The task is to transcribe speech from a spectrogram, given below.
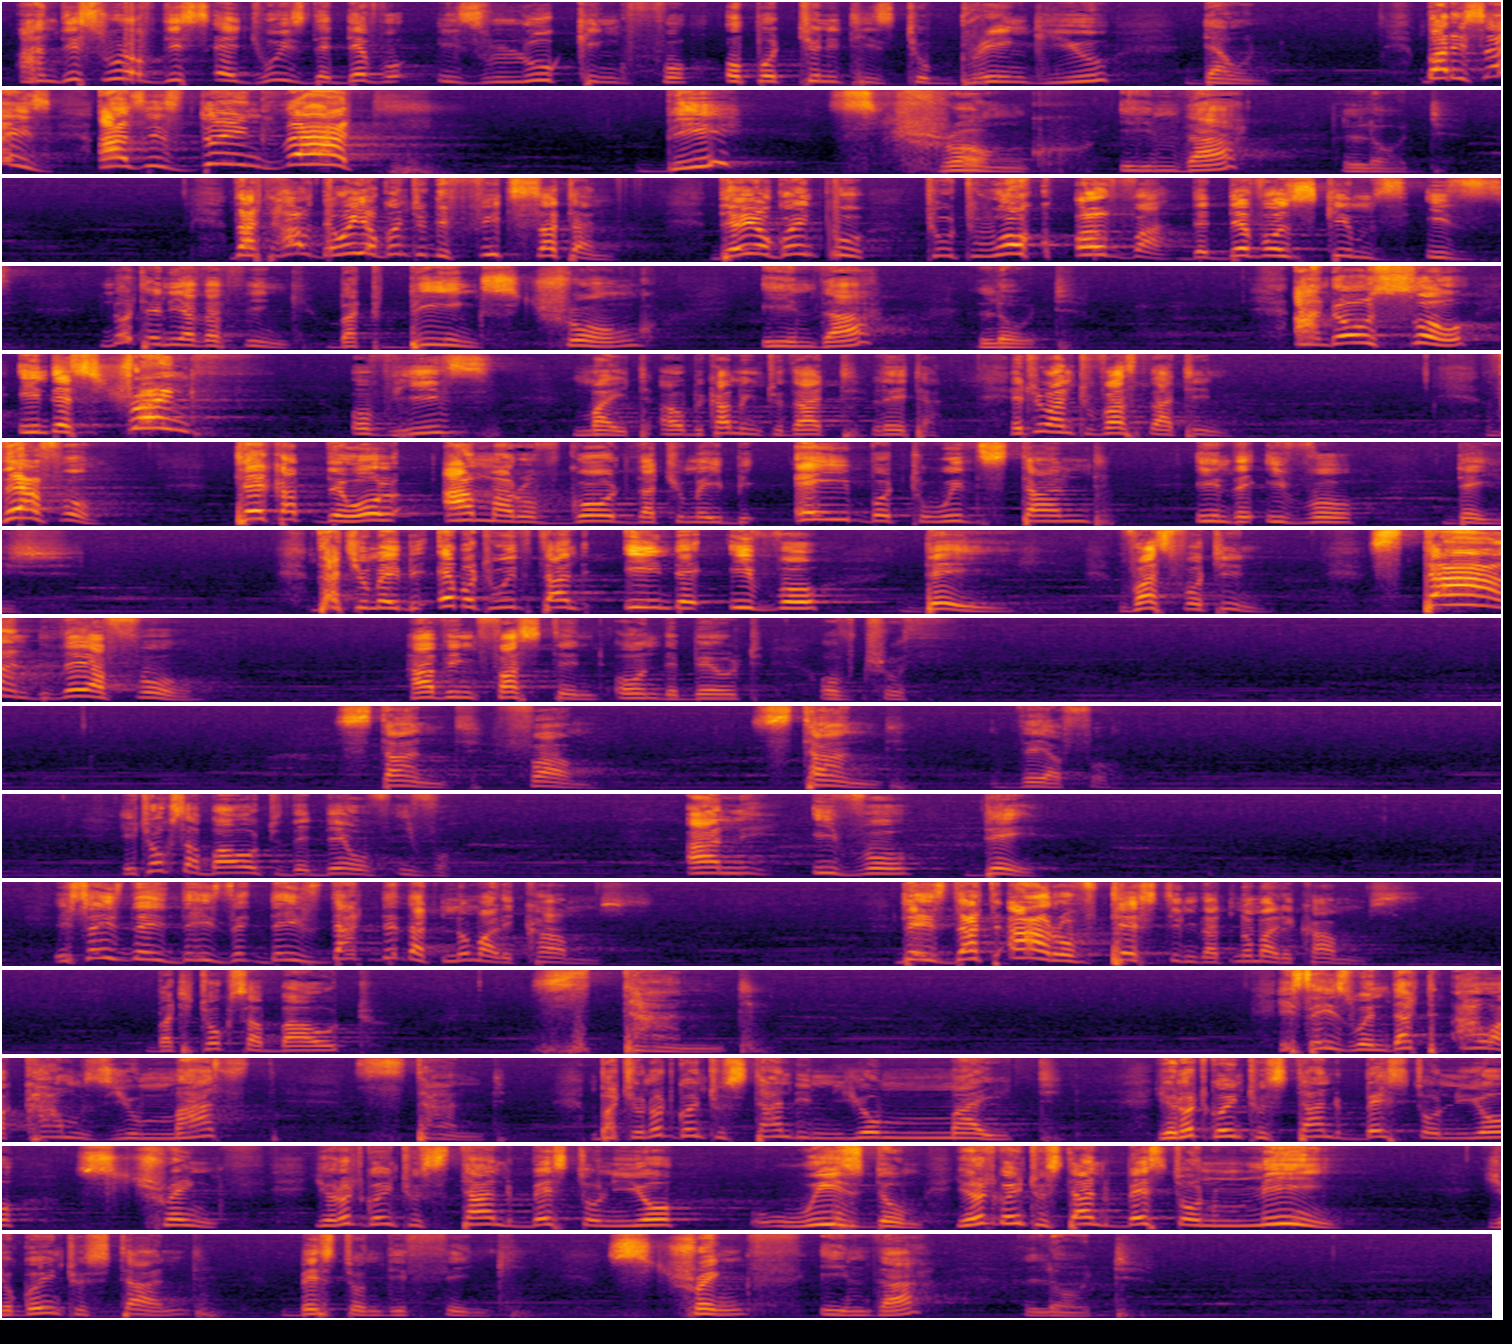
And this ruler of this age, who is the devil, is looking for opportunities to bring you down. But he says, as he's doing that, be strong in the Lord. That how the way you're going to defeat Satan, the way you're going to, to, to walk over the devil's schemes is not any other thing but being strong in the Lord. And also in the strength of his might. I'll be coming to that later. Run to verse 13. Therefore, take up the whole armor of God that you may be able to withstand in the evil days. That you may be able to withstand in the evil day. Verse 14. Stand therefore, having fastened on the belt of truth. Stand firm. Stand therefore. He talks about the day of evil. An evil day. He says there, is, there is that day that normally comes. There is that hour of testing that normally comes. But he talks about stand. He says, when that hour comes, you must stand. But you're not going to stand in your might. You're not going to stand based on your strength. You're not going to stand based on your wisdom. You're not going to stand based on me. You're going to stand based on this thing strength in the Lord.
